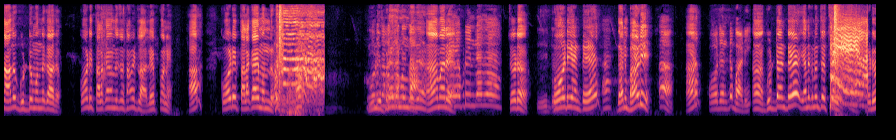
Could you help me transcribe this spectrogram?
కాదు గుడ్డు ముందు కాదు. కోడి తలకాయ ముందు చూసినావు ఇట్లా లేపుకొని? ఆ? కోడి తలకాయ ముందు. ఆ మరి. చూడు కోడి అంటే దాని బాడీ. ఆ, ఆ? కోడి అంటే బాడీ. ఆ, గుడ్డు అంటే వెనక నుంచి వచ్చేది. ఇప్పుడు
